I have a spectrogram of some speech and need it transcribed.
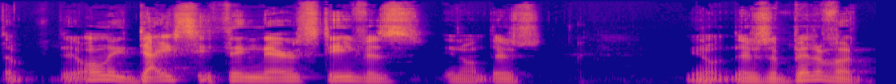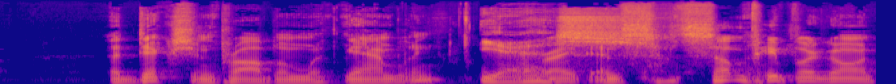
The, the only dicey thing there, Steve, is you know there's you know there's a bit of a addiction problem with gambling. Yes, right. And some people are going,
